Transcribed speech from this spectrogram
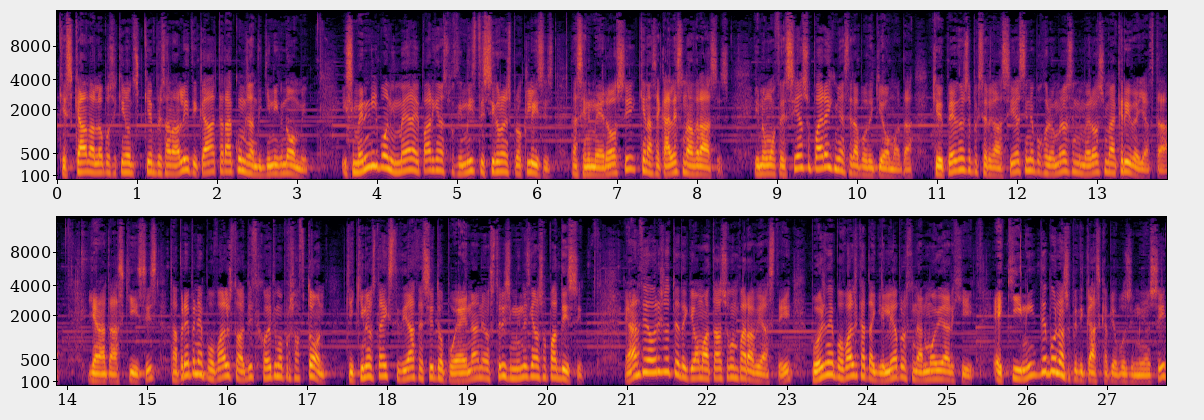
και σκάνδαλο όπως εκείνο της Cambridge Analytica τερακούνιζαν την κοινή γνώμη. Η σημερινή λοιπόν ημέρα υπάρχει να σου θυμίσει τις σύγχρονες προκλήσεις, να σε ενημερώσει και να σε καλέσει να δράσεις. Η νομοθεσία σου παρέχει μια σειρά από δικαιώματα και ο υπεύθυνος επεξεργασίας είναι υποχρεωμένος να ενημερώσει με ακρίβεια για αυτά. Για να τα ασκήσεις, θα πρέπει να υποβάλεις το αντίστοιχο έτοιμο προς αυτόν και εκείνος θα έχει στη διάθεσή του από έναν έως τρεις μήνες για να σου απαντήσει. Εάν θεωρείς ότι τα δικαιώματά σου έχουν παραβιαστεί, μπορείς να υποβάλεις καταγγελία προς την αρμόδια αρχή. Εκείνη δεν μπορεί να σου επιδικάσει κάποια αποζημίωση,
